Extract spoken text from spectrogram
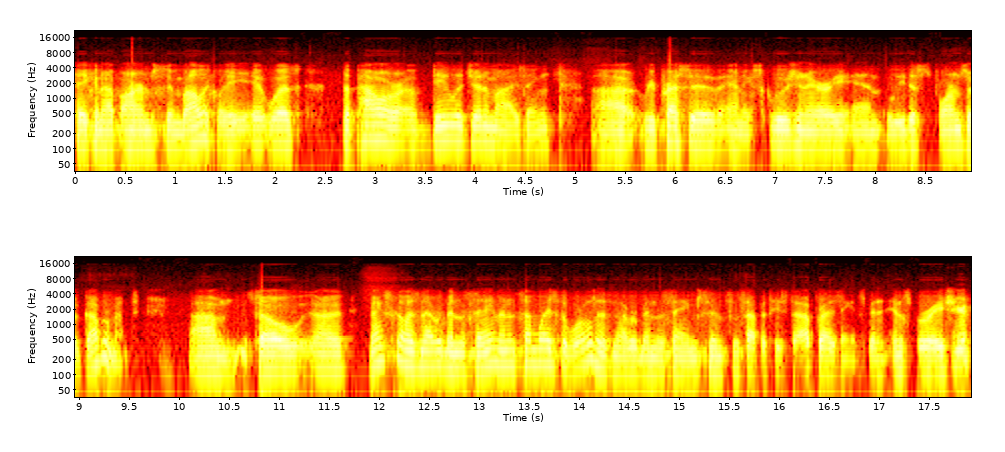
taken up arms symbolically. It was the power of delegitimizing uh, repressive and exclusionary and elitist forms of government. Um, so uh, Mexico has never been the same, and in some ways, the world has never been the same since the Zapatista uprising. It's been an inspiration You're-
